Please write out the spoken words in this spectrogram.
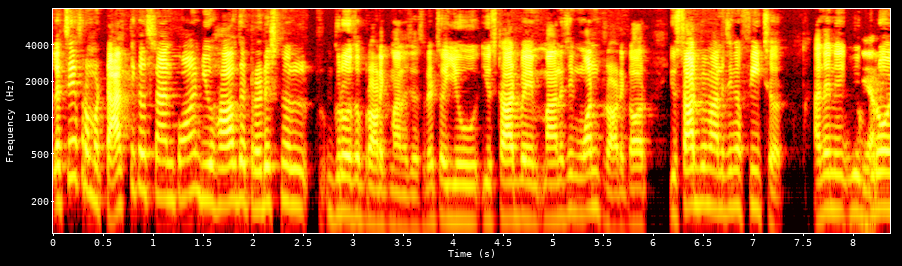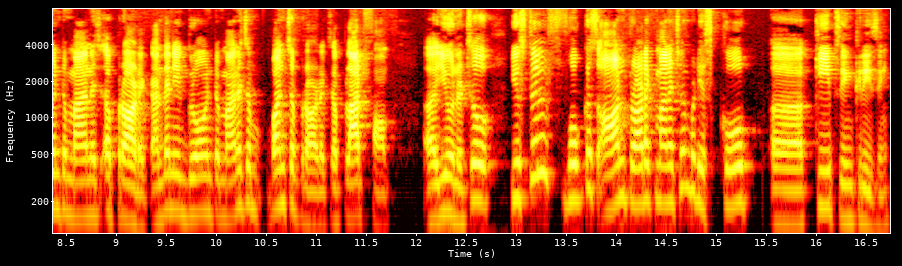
let's say from a tactical standpoint you have the traditional growth of product managers right? So you you start by managing one product or you start by managing a feature and then you, you Yeah. grow into manage a product and then you grow into manage a bunch of products a platform a unit. So you still focus on product management but your scope uh, keeps increasing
